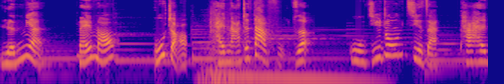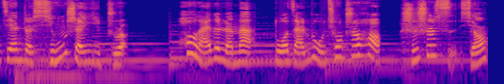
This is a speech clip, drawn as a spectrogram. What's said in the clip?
人面，白毛，虎爪，还拿着大斧子。古籍中记载，他还兼着刑神一职。后来的人们多在入秋之后实施死刑，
